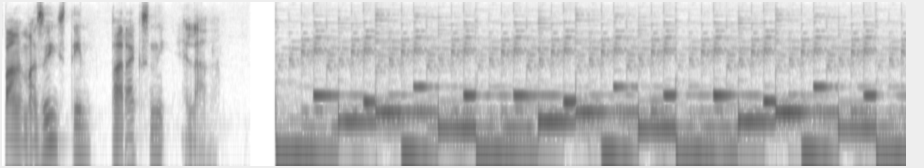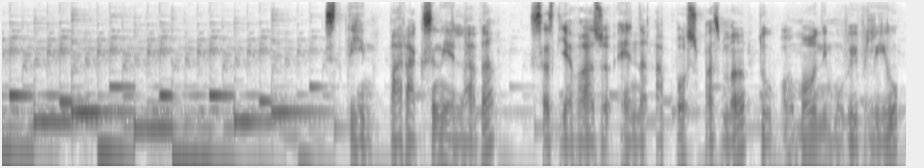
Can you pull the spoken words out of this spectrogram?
Πάμε μαζί στην παράξενη Ελλάδα. Στην παράξενη Ελλάδα σας διαβάζω ένα απόσπασμα του ομώνυμου βιβλίου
